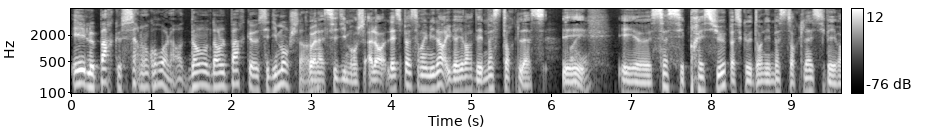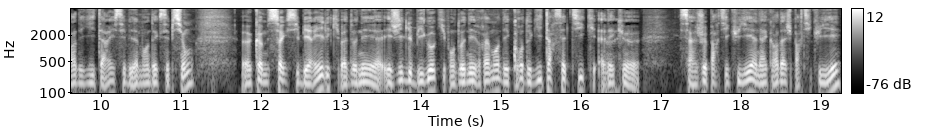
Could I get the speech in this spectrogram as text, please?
Et le parc Salengro. Alors, dans, dans le parc, c'est dimanche, ça. hein Voilà, c'est dimanche. Alors, l'espace Henri Miller, il va y avoir des masterclass. Et, Ouais. et euh, ça, c'est précieux parce que dans les masterclass, il va y avoir des guitaristes évidemment d'exception, euh, comme Soy Sibéril qui va donner, et Gilles Le Bigot qui vont donner vraiment des cours de guitare celtique avec. euh, c'est un jeu particulier, un accordage particulier.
